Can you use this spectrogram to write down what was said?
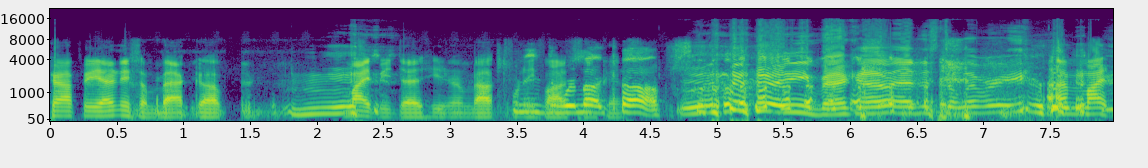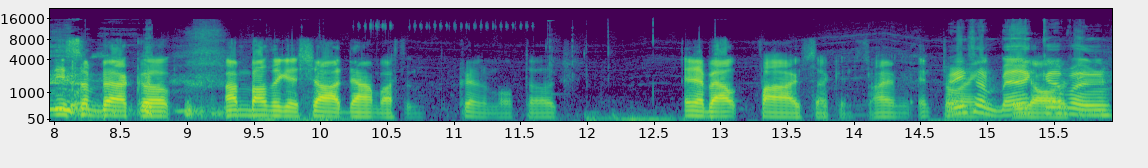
Copy, I need some backup. Might be dead here in about 25 We're not seconds. cops. Any backup at this delivery? I might need some backup. I'm about to get shot down by some criminal thugs. In about five seconds. I'm I entering need some backup. I,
